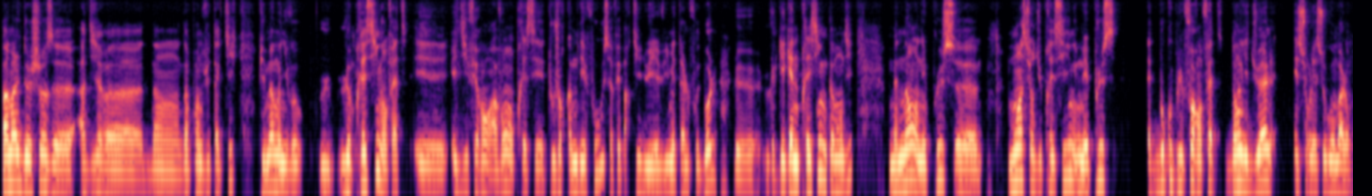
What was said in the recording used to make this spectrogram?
pas mal de choses euh, à dire d'un point de vue tactique. Puis même au niveau le pressing en fait est, différent. Avant, on pressait toujours comme des fous, ça fait partie du heavy metal football, le, le gegen pressing comme on dit. Maintenant, on est plus moins sur du pressing, mais plus être beaucoup plus fort en fait dans les duels et sur les seconds ballons.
